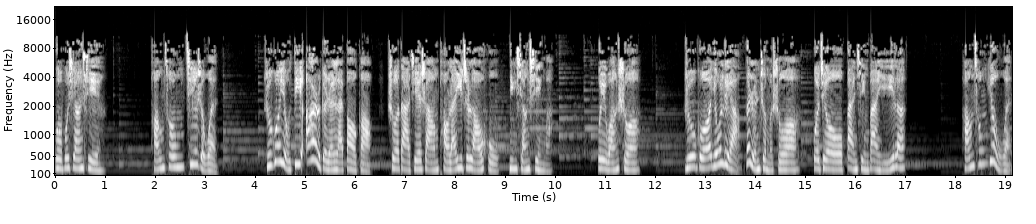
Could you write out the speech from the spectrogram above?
我不相信。”庞聪接着问：“如果有第二个人来报告，说大街上跑来一只老虎，您相信吗？”魏王说：“如果有两个人这么说，我就半信半疑了。”庞聪又问：“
